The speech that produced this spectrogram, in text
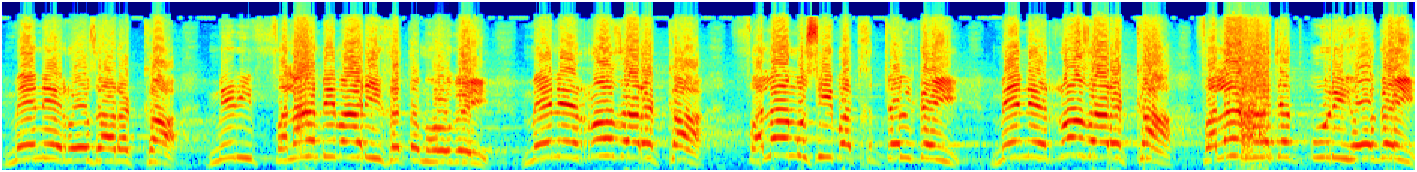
میں نے روزہ رکھا، میری فلاں بیماری ختم ہو گئی، میں نے روزہ رکھا، فلاں مصیبت چل گئی، میں نے روزہ رکھا، فلاں حاجت پوری ہو گئی۔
